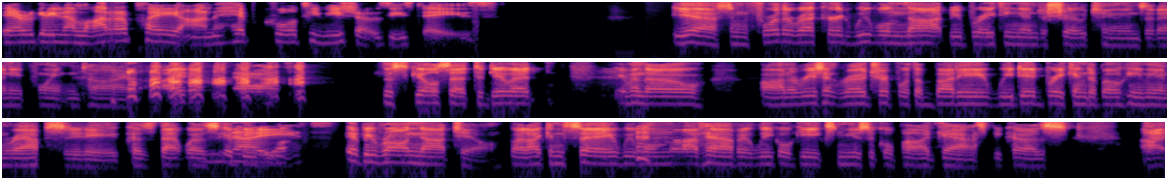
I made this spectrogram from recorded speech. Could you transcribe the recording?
they're getting a lot of play on hip, cool TV shows these days. Yes, and for the record, we will not be breaking into show tunes at any point in time. I don't have the skill set to do it, even though on a recent road trip with a buddy, we did break into Bohemian Rhapsody because that was it'd, nice. be, it'd be wrong not to. But I can say we will not have a Legal Geeks musical podcast because I,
